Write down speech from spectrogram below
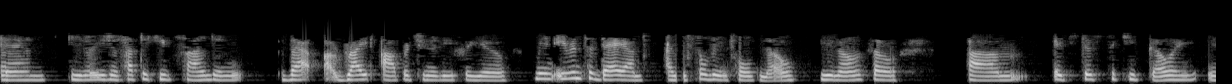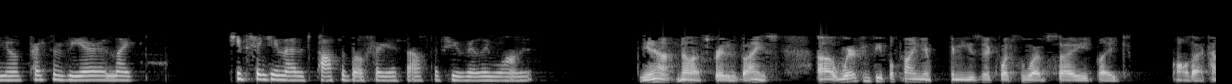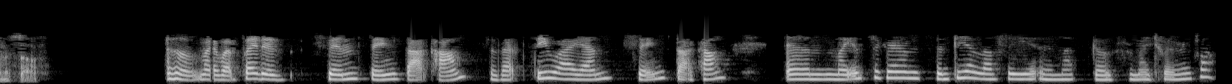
and you know you just have to keep finding that uh, right opportunity for you. I mean, even today, I'm I'm still being told no. You know, so um, it's just to keep going. You know, persevere and like keep thinking that it's possible for yourself if you really want it. Yeah, no, that's great advice. Uh, where can people find your music? What's the website? Like, all that kind of stuff. Um, my website is cynthings.com. So that's C-Y-N things.com. And my Instagram is Cynthia Lovely, and that goes for my Twitter as well.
